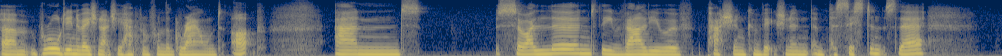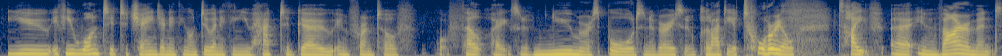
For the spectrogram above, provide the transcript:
um, broadly innovation actually happened from the ground up. And so I learned the value of passion, conviction, and, and persistence there. You, if you wanted to change anything or do anything, you had to go in front of what felt like sort of numerous boards in a very sort of gladiatorial type uh, environment.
